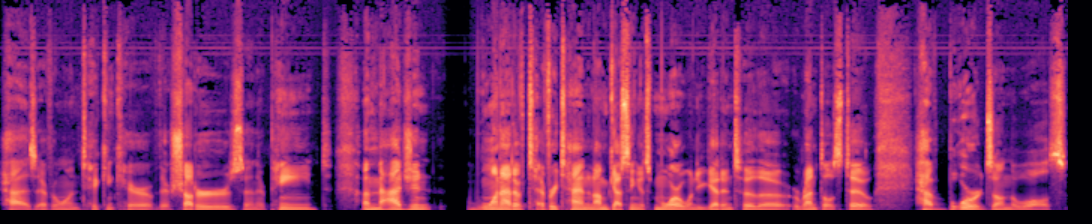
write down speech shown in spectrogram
has everyone taking care of their shutters and their paint. Imagine one out of t- every 10, and I'm guessing it's more when you get into the rentals too, have boards on the walls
